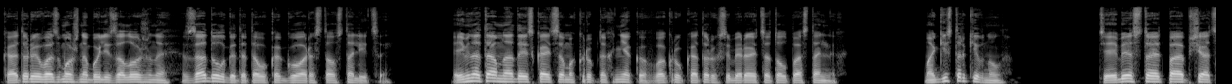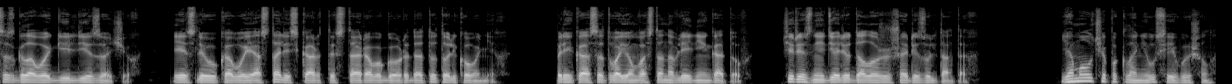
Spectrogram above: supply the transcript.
которые, возможно, были заложены задолго до того, как Гуара стал столицей. Именно там надо искать самых крупных неков, вокруг которых собираются толпы остальных. Магистр кивнул. Тебе стоит пообщаться с главой гильдии зодчих. Если у кого и остались карты старого города, то только у них. Приказ о твоем восстановлении готов. Через неделю доложишь о результатах». Я молча поклонился и вышел,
